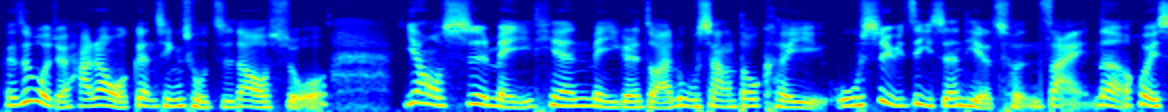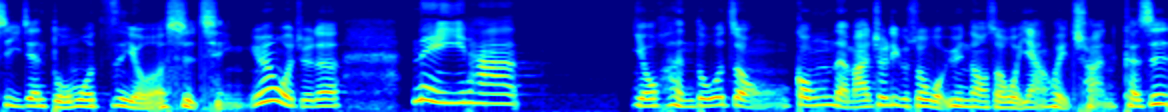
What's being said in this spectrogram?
可是我觉得它让我更清楚知道说，要是每一天每一个人走在路上都可以无视于自己身体的存在，那会是一件多么自由的事情。因为我觉得内衣它有很多种功能嘛，就例如说我运动的时候我一样会穿，可是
